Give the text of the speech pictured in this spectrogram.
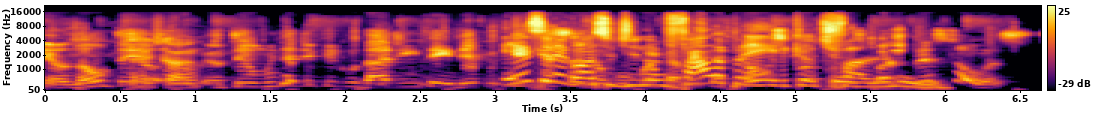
Eu não tenho, Eu já. eu, eu tenho muita dificuldade em entender por que Esse negócio de não fala é pra tão ele que eu te falei. pessoas.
